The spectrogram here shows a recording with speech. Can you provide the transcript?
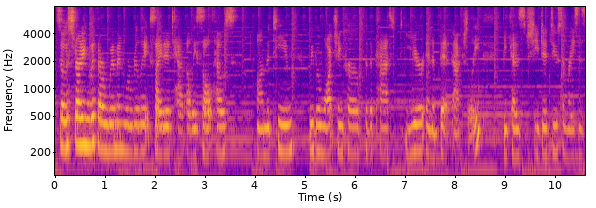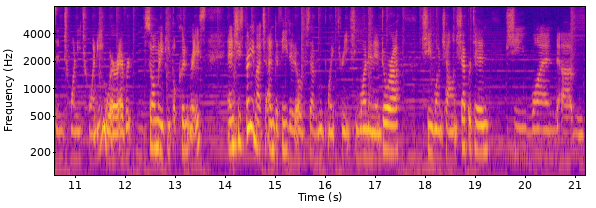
So, starting with our women, we're really excited to have Ellie Salthouse on the team. We've been watching her for the past year and a bit, actually, because she did do some races in 2020 where so many people couldn't race. And she's pretty much undefeated over 70.3. She won in Andorra, she won Challenge Shepparton, she won um,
